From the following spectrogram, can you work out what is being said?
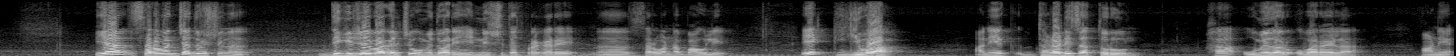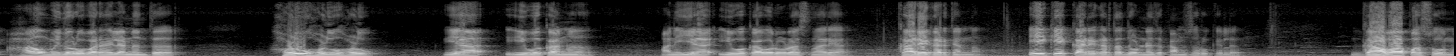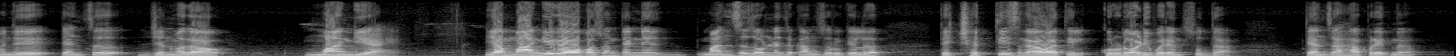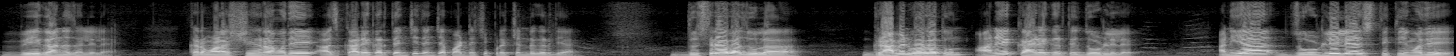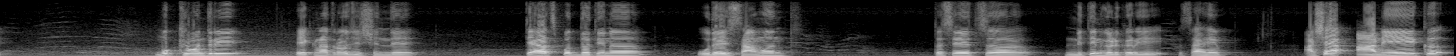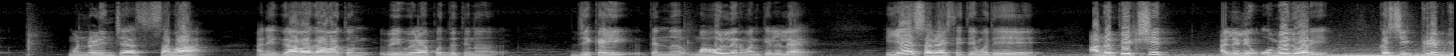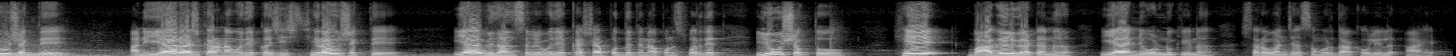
या सर्वांच्या दृष्टीनं दिग्विजय बागलची उमेदवारी ही निश्चितच प्रकारे सर्वांना भावली एक युवा आणि एक धडाडीचा तरुण हा उमेदवार उभा राहिला आणि हा उमेदवार उभा राहिल्यानंतर हळूहळू हळू या युवकानं आणि या युवकाबरोबर असणाऱ्या कार्यकर्त्यांना एक एक कार्यकर्ता जोडण्याचं काम सुरू केलं. गावापासून म्हणजे त्यांचं जन्मगाव मांगी आहे. या मांगी गावापासून त्यांनी माणसं जोडण्याचं काम सुरू केलं. ते छत्तीस गावातील कुर्डवाडीपर्यंतसुद्धा त्यांचा हा प्रयत्न वेगानं झालेला आहे. करमाळा शहरामध्ये आज कार्यकर्त्यांची त्यांच्या पाठीची प्रचंड गर्दी आहे. दुसऱ्या बाजूला ग्रामीण भागातून अनेक कार्यकर्ते जोडलेले आहेत. आणि या जोडलेल्या स्थितीमध्ये मुख्यमंत्री एकनाथरावजी शिंदे त्याच पद्धतीनं उदय सामंत तसेच नितीन गडकरी साहेब अशा अनेक मंडळींच्या सभा आणि गावागावातून वेगवेगळ्या पद्धतीनं जे काही त्यांनं माहोल निर्माण केलेलं आहे या सगळ्या स्थितीमध्ये अनपेक्षित आलेली उमेदवारी कशी ग्रीप घेऊ शकते आणि या राजकारणामध्ये कशी स्थिरावू शकते या विधानसभेमध्ये कशा पद्धतीनं आपण स्पर्धेत येऊ शकतो हे बागलगाटानं या निवडणुकीनं सर्वांच्या समोर दाखवलेलं आहे.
